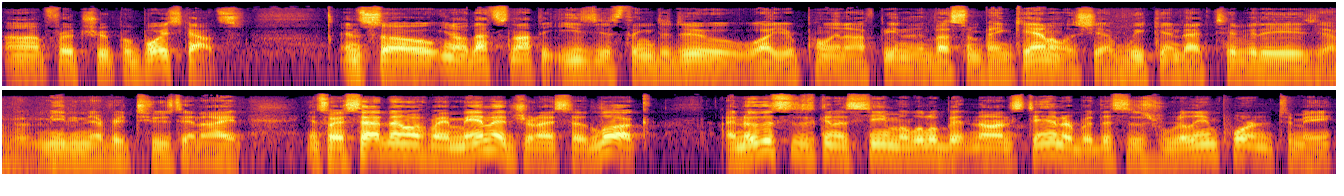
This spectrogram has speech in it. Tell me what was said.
uh, for a troop of Boy Scouts. And so, you know, that's not the easiest thing to do while you're pulling off being an investment bank analyst. You have weekend activities, you have a meeting every Tuesday night. And so I sat down with my manager and I said, look, I know this is going to seem a little bit non standard, but this is really important to me.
